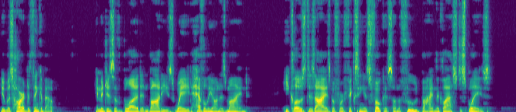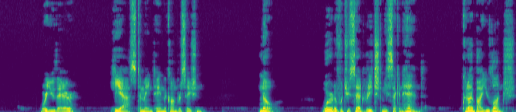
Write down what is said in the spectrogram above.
It was hard to think about. Images of blood and bodies weighed heavily on his mind. He closed his eyes before fixing his focus on the food behind the glass displays. Were you there? He asked to maintain the conversation. No. Word of what you said reached me second-hand. Could I buy you lunch?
